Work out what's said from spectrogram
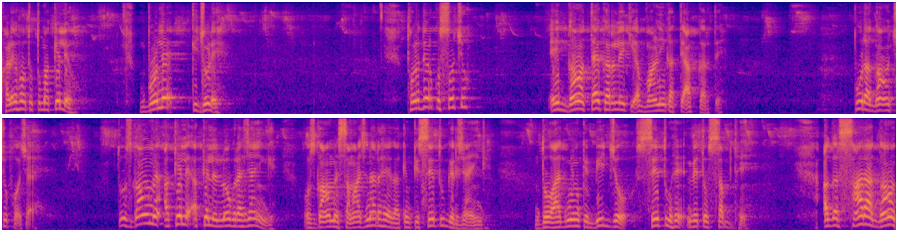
खड़े हो तो तुम अकेले हो। बोले कि जुड़े। थोड़ी देर को सोचो, एक गाँव तय कर ले कि अब वाणी का त्याग करते। पूरा गाँव चुप हो जाए। तो उस गाँव में अकेले अकेले लोग रह जाएँगे। उस गाँव में समाज ना रहेगा, क्योंकि सेतु गिर जाएँगे। दो आदमियों के बीच जो सेतु हैं, वे तो शब्द हैं। अगर सारा गाँव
